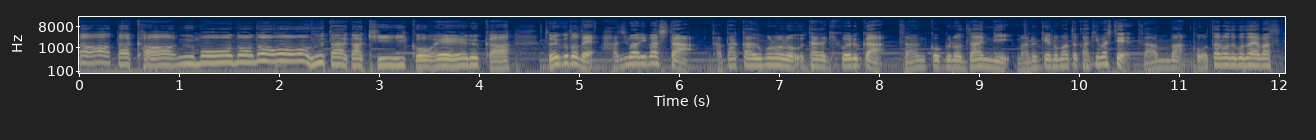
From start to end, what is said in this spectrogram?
戦う者の歌が聞こえるか。ということで、始まりました。戦う者の歌が聞こえるか。残酷の残に、間抜けの間と書きまして、残馬幸太郎でございます。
